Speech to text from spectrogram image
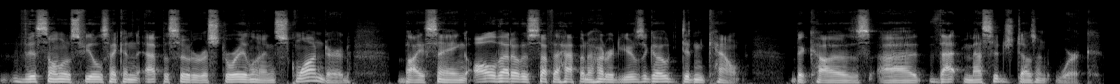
this almost feels like an episode or a storyline squandered by saying all that other stuff that happened hundred years ago didn't count because uh, that message doesn't work.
